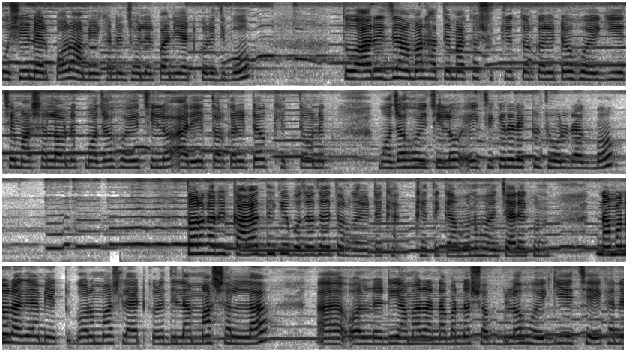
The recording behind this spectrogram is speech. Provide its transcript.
কষিয়ে নেওয়ার পর আমি এখানে ঝোলের পানি অ্যাড করে দিব। তো আর এই যে আমার হাতে মাখা শুটকির তরকারিটাও হয়ে গিয়েছে মাসাল্লাহ অনেক মজা হয়েছিল। আর এই তরকারিটাও খেতে অনেক মজা হয়েছিল। এই চিকেনের একটু ঝোল রাখব। তরকারির কালার দেখে বোঝা যায় তরকারিটা খেতে কেমন হয়েছে। আর এখন নামানোর আগে আমি একটু গরম মশলা অ্যাড করে দিলাম। মাসাল্লাহ অলরেডি আমার রান্নাবান্না সবগুলো হয়ে গিয়েছে। এখানে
